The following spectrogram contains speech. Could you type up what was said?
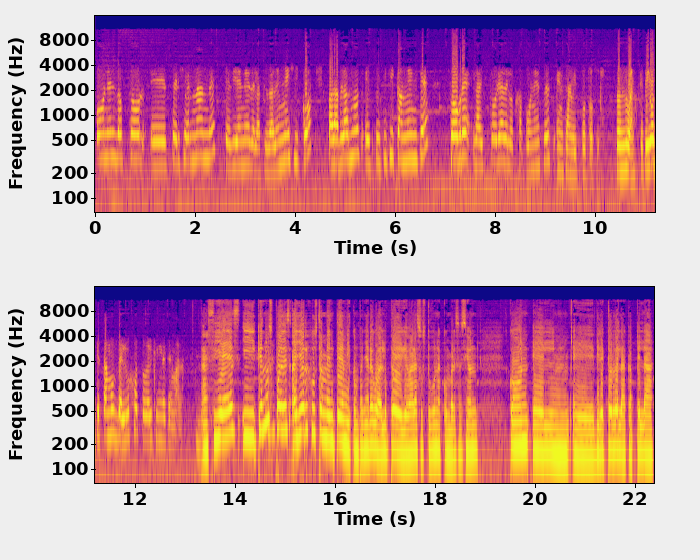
con el doctor eh, Sergio Hernández, que viene de la Ciudad de México, para hablarnos específicamente sobre la historia de los japoneses en San Luis Potosí. Entonces, bueno, que te digo que estamos de lujo todo el fin de semana. Así es. ¿Y qué nos puedes? Ayer justamente mi compañera Guadalupe Guevara sostuvo una conversación con el eh, director de la capela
